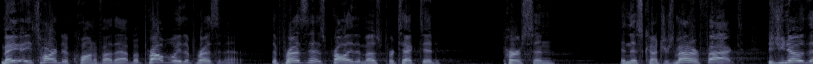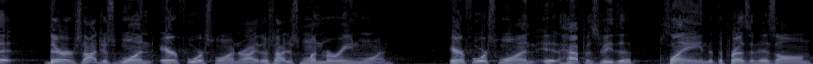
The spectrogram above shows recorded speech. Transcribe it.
Maybe it's hard to quantify that, but probably the president. The president is probably the most protected person in this country. As a matter of fact, did you know that there's not just one Air Force One, right? There's not just one Marine One. Air Force One, it happens to be the plane that the president is on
